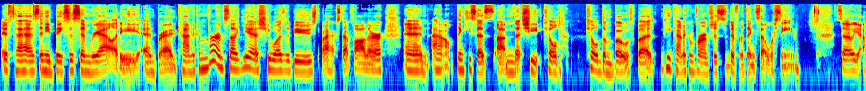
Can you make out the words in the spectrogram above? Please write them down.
if that has any basis in reality. And Brad kind of confirms, like, yeah, she was abused by her stepfather, and I don't think he says um, that she killed her, killed them both, but he kind of confirms just the different things that we're seeing. So yeah,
